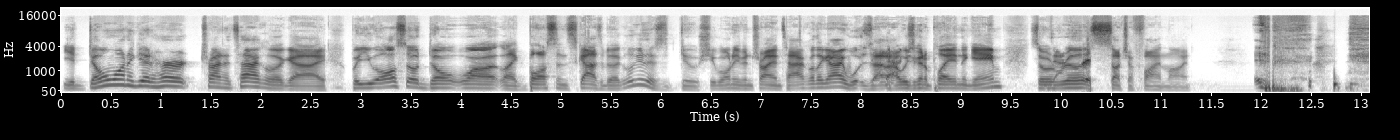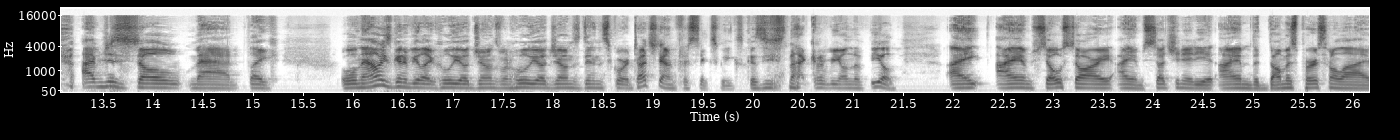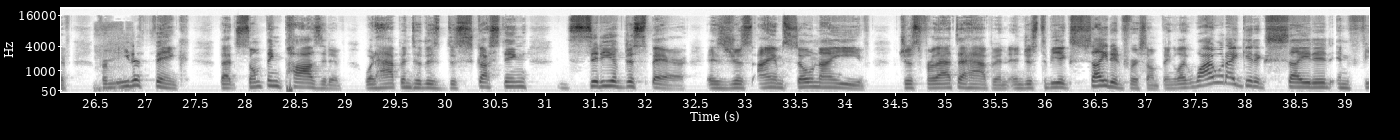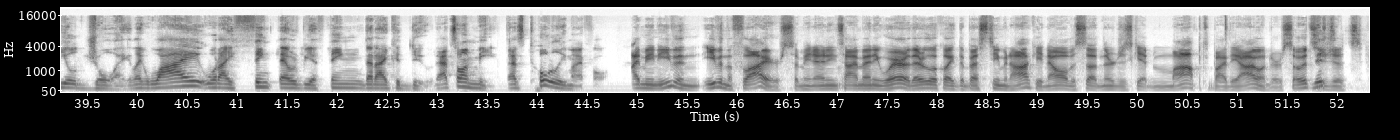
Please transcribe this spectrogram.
You don't want to get hurt trying to tackle a guy, but you also don't want like Boston Scott to be like, "Look at this douche. He won't even try and tackle the guy. What, is that how he's going to play in the game?" So it really is such a fine line. I'm just so mad. Like, well, now he's going to be like Julio Jones when Julio Jones didn't score a touchdown for six weeks because he's not going to be on the field. I I am so sorry. I am such an idiot. I am the dumbest person alive. For me to think that something positive would happen to this disgusting city of despair is just I am so naive just for that to happen and just to be excited for something. Like why would I get excited and feel joy? Like why would I think that would be a thing that I could do? That's on me. That's totally my fault. I mean, even even the Flyers. I mean, anytime, anywhere, they look like the best team in hockey. Now all of a sudden, they're just getting mopped by the Islanders. So it's This- just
